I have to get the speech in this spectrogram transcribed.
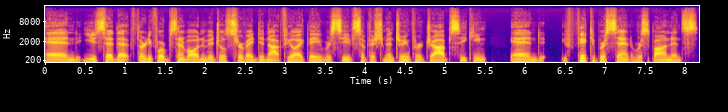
And you said that 34% of all individuals surveyed did not feel like they received sufficient mentoring for job seeking and 50% of respondents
